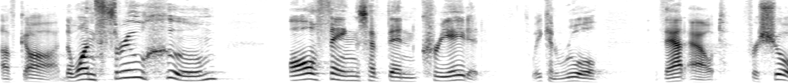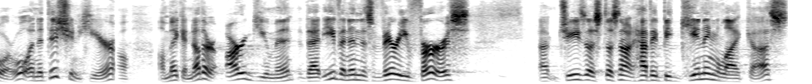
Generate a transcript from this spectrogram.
of God, the one through whom all things have been created. So we can rule that out for sure. Well, in addition, here, I'll, I'll make another argument that even in this very verse, uh, Jesus does not have a beginning like us.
